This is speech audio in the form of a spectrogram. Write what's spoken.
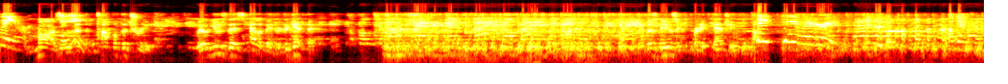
Elevator. Marvel's at the top of the tree. We'll use this elevator to get there. This music's pretty catchy. Take Avery. I'll dance with.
